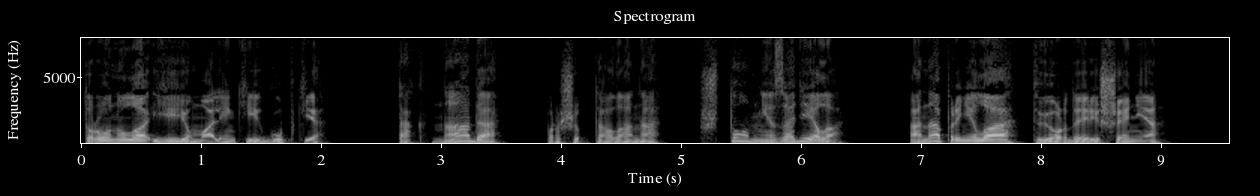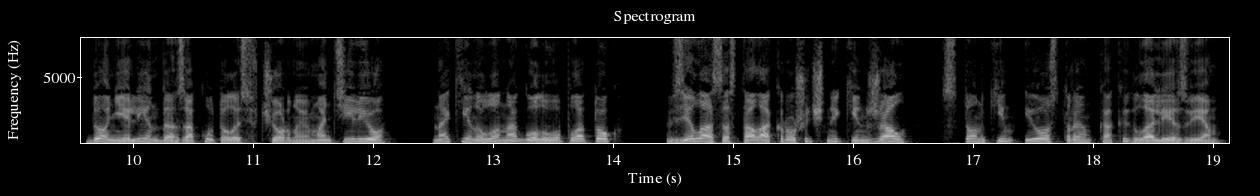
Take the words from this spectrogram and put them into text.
тронула ее маленькие губки. — Так надо! — прошептала она. Что мне за дело? Она приняла твердое решение. Донья Линда закуталась в черную мантилью, накинула на голову платок, взяла со стола крошечный кинжал с тонким и острым, как игла лезвием,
